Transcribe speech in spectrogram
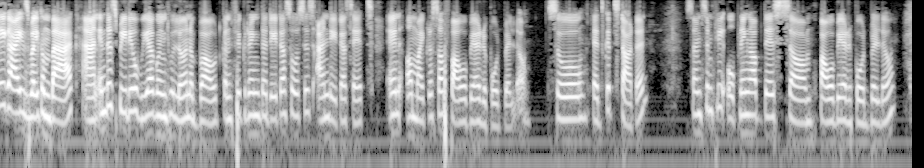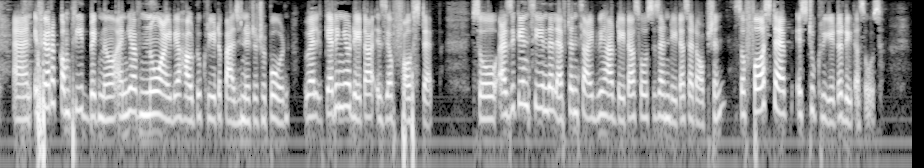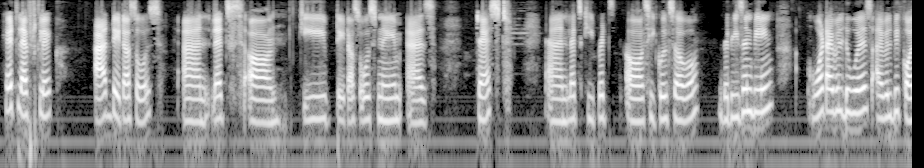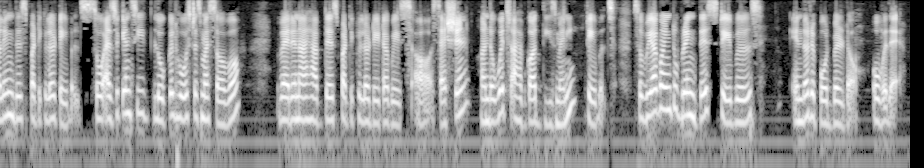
Hey guys, welcome back. And in this video, we are going to learn about configuring the data sources and data sets in a Microsoft Power BI report builder. So let's get started. So I'm simply opening up this um, Power BI report builder. And if you're a complete beginner and you have no idea how to create a paginated report, well, getting your data is your first step. So as you can see in the left hand side, we have data sources and data set option. So first step is to create a data source. Hit left click, add data source and let's uh, keep data source name as test and let's keep it uh, SQL Server. The reason being what I will do is I will be calling this particular tables. So as you can see localhost is my server wherein I have this particular database uh, session under which I have got these many tables. So we are going to bring this tables in the report builder over there.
